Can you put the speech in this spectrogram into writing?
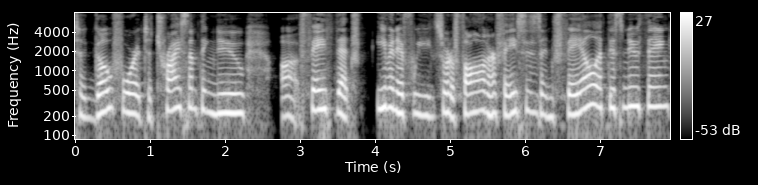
to go for it, to try something new, uh, faith that even if we sort of fall on our faces and fail at this new thing,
